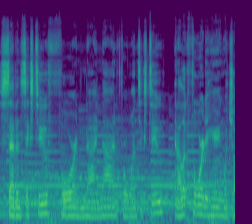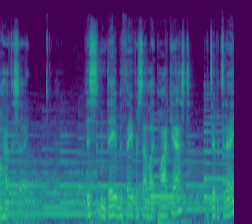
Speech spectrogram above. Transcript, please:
762 499 4162. And I look forward to hearing what y'all have to say. This has been David Bethay for Satellite Podcast. That's it for today.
